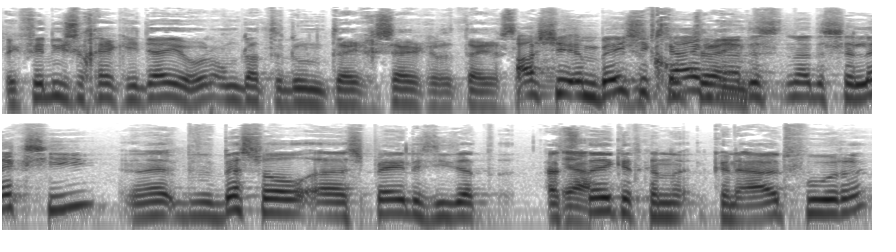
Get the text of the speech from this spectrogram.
Ik vind het niet zo'n gek idee hoor, om dat te doen tegen zekere tegenstanders. Als je een beetje kijkt naar de, naar de selectie, dan hebben we best wel eh, spelers die dat uitstekend kunnen, kunnen uitvoeren.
